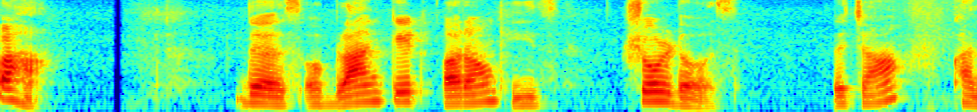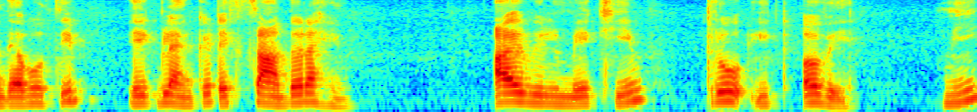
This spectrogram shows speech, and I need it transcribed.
पहा. Does a blanket around his shoulders त्याच्या खांद्याभोवती एक ब्लँकेट एक चादर आहे. I will make him throw it away मी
